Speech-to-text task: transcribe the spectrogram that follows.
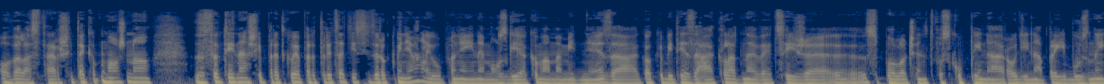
oveľa starší. Tak možno zase tí naši predkovia pred 30 tisíc rokmi nemali úplne iné mozgy, ako máme my dnes a ako keby tie základné veci, že e, spoločenstvo, skupina, rodina, príbuzný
